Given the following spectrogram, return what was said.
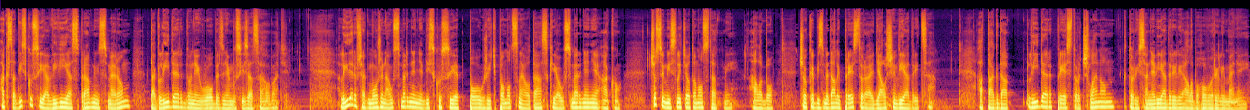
Ak sa diskusia vyvíja správnym smerom, tak líder do nej vôbec nemusí zasahovať. Líder však môže na usmernenie diskusie použiť pomocné otázky a usmernenie ako čo si myslíte o tom ostatní? Alebo čo keby sme dali priestor aj ďalším vyjadriť sa? A tak dá líder priestor členom, ktorí sa nevyjadrili alebo hovorili menej.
